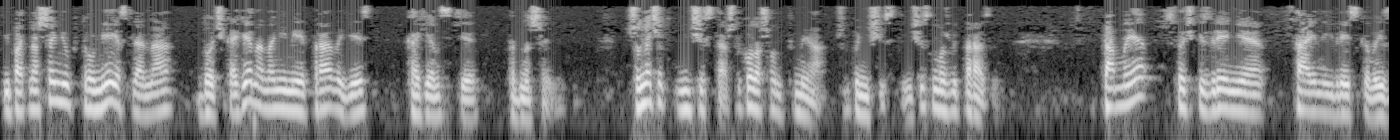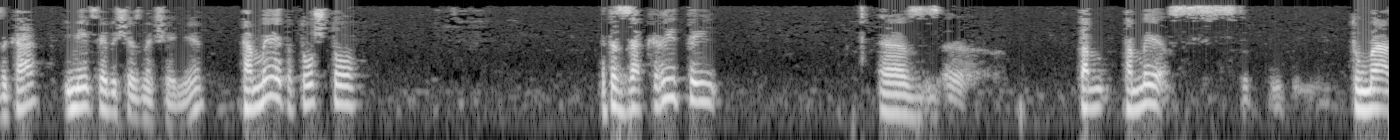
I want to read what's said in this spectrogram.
и по отношению к труме, если она дочь Кагена, она не имеет права есть кагенские подношения. Что значит нечиста? Что такое лошон тмеа? Что такое нечистый? Нечистый может быть по-разному. Таме, с точки зрения тайны еврейского языка, имеет следующее значение. Таме это то, что это закрытый э, э там, таме тума,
